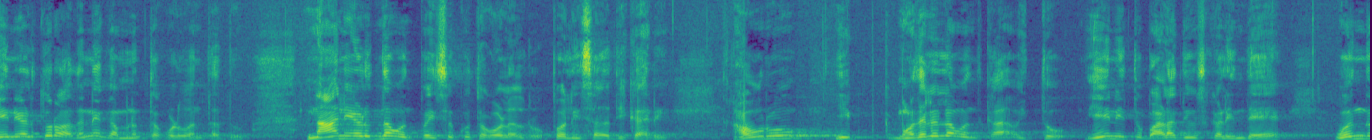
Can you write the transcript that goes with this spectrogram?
ಏನು ಹೇಳ್ತಾರೋ ಅದನ್ನೇ ಗಮನಕ್ಕೆ ತಗೊಳ್ಳುವಂಥದ್ದು. ನಾನು ಹೇಳಿದ್ನ ಒಂದು ಪೈಸಕ್ಕೂ ತಗೊಳ್ಳಲ್ರು ಪೊಲೀಸ್ ಅಧಿಕಾರಿ. ಅವರು ಈ ಮೊದಲೆಲ್ಲ ಒಂದು ಕಾ ಇತ್ತು, ಏನಿತ್ತು ಭಾಳ ದಿವಸಗಳ ಹಿಂದೆ, ಒಂದು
